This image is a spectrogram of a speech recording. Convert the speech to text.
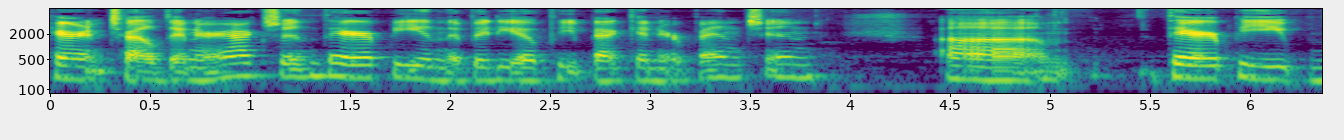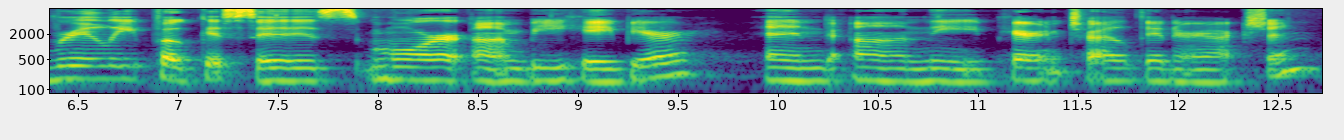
parent child interaction therapy and the video feedback intervention um, therapy really focuses more on behavior and on the parent child interaction.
